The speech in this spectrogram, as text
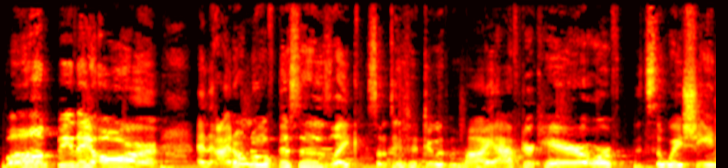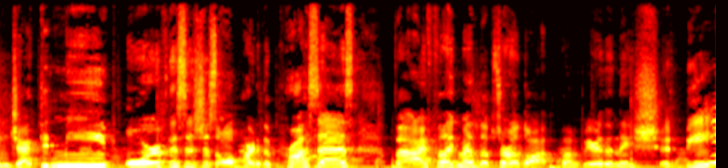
bumpy they are. And I don't know if this is like something to do with my aftercare or if it's the way she injected me or if this is just all part of the process. But I feel like my lips are a lot bumpier than they should be.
